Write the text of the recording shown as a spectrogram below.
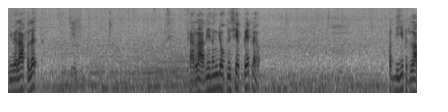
มีเวลาไปเลยจิบ การลาบนี่ต้องยกนิ้วเชฟเป็ดแล้วพอดีเป็นล้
